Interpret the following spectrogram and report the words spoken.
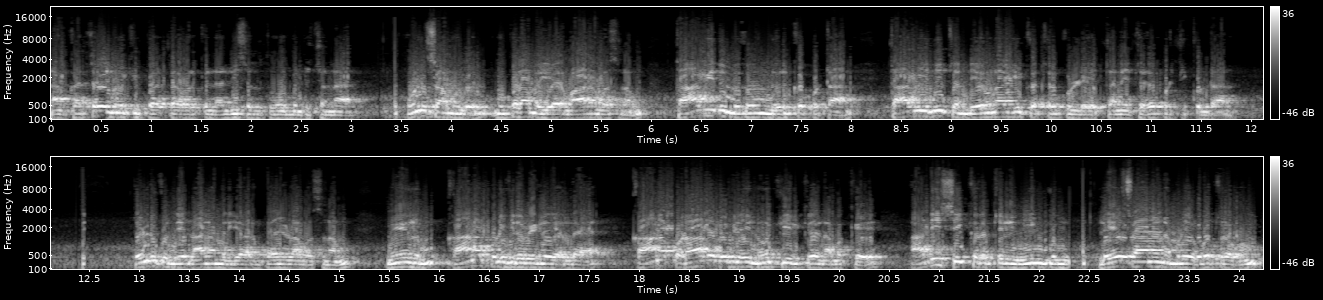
நாம் கத்தரை நோக்கி பார்த்து அவருக்கு நன்றி செலுத்துவோம் என்று சொன்னார். ஒன்று சாமுவேல் முப்பதாம் ஐயாயிரம் ஆறாம் வசனம் தாவீது மிகவும் நெருக்கப்பட்டான். தாவீது தன் தேவனாகி கற்றற்குள்ளே தன்னை திடப்படுத்திக் கொண்டான் ரெண்டு குந்தி நாலாம் அதிகாரம் பதினேழாம் வசனம் மேலும் காணப்படுகிறவைகளை அல்ல காணப்படாதவைகளை நோக்கி இருக்கிற நமக்கு அதி சீக்கிரத்தில் நீங்கும் லேசான நம்முடைய உபத்திரவம்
